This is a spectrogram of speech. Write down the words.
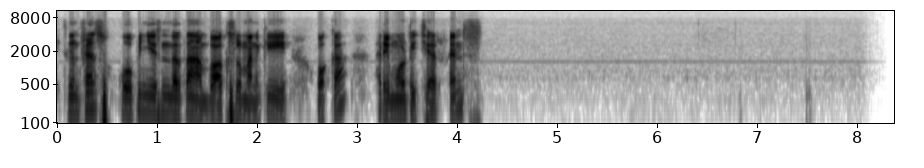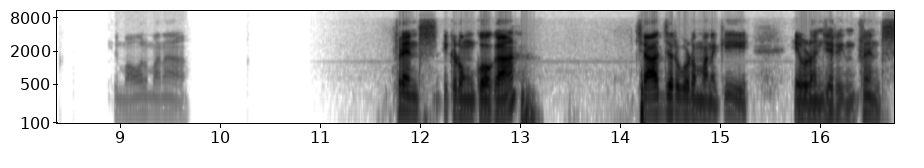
ఇదిగోండి ఫ్రెండ్స్ ఓపెన్ చేసిన తర్వాత బాక్స్లో మనకి ఒక రిమోట్ ఇచ్చారు ఫ్రెండ్స్ ఇది మామూలు మన ఫ్రెండ్స్ ఇక్కడ ఇంకొక ఛార్జర్ కూడా మనకి ఇవ్వడం జరిగింది ఫ్రెండ్స్.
